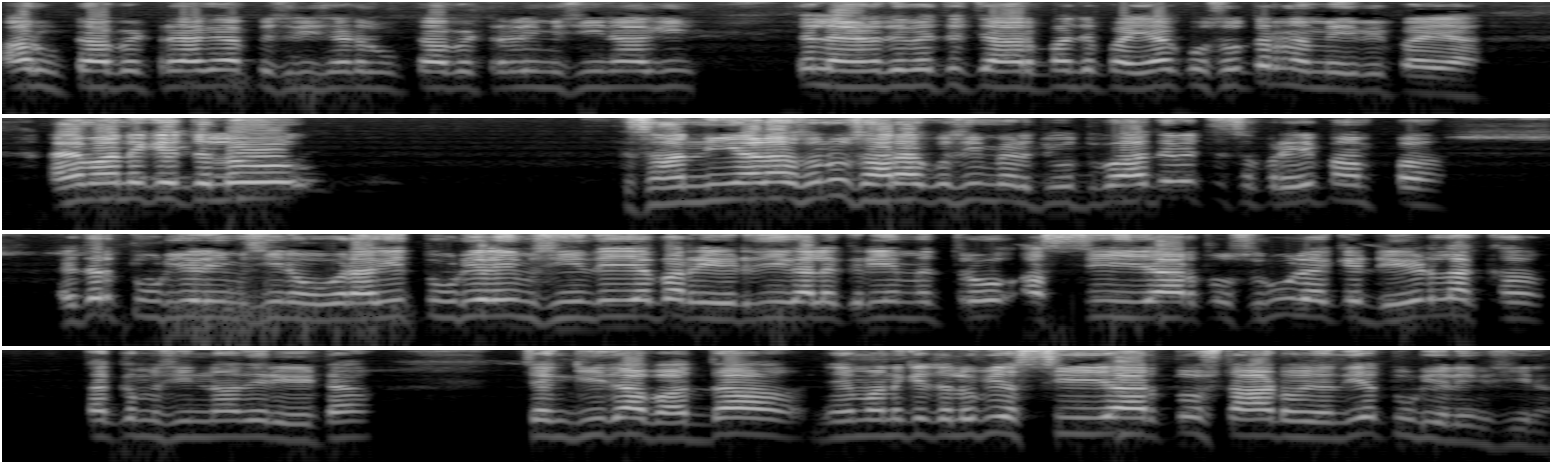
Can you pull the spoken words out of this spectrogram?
ਆ ਰੂਟਾਵੇਟਰ ਆ ਗਿਆ, ਪਿਛਲੀ ਸਾਈਡ ਰੂਟਾਵੇਟਰ ਵਾਲੀ ਮਸ਼ੀਨ ਆ ਗਈ ਤੇ ਲੈਣ ਦੇ ਵਿੱਚ 4-5 ਪਏ ਆ, ਕੁਛ ਉਧਰ ਨਵੇਂ ਵੀ ਪਏ ਆ। ਐ ਮੰਨ ਕੇ ਚਲੋ, ਕਿਸਾਨੀ ਵਾਲਾ ਤੁਹਾਨੂੰ ਸਾਰਾ ਕੁਝ ਹੀ ਮਿਲ ਜੂ। ਉਦੋਂ ਬਾਅਦ ਦੇ ਵਿੱਚ ਸਪਰੇ ਪੰਪ ਇਧਰ ਤੂੜੀ ਵਾਲੀ ਮਸ਼ੀਨ ਹੋਰ ਆ ਗਈ। ਤੂੜੀ ਵਾਲੀ ਮਸ਼ੀਨ ਦੇ ਜੇ ਆਪਾਂ ਰੇਟ ਦੀ ਗੱਲ ਕਰੀਏ ਮਿੱਤਰੋ 80000 ਤੋਂ ਸ਼ੁਰੂ ਲੈ ਕੇ 1.5 ਲੱਖ ਤੱਕ ਮਸ਼ੀਨਾਂ ਦੇ ਰੇਟ ਆ। ਚੰਗੀ ਦਾ ਵਾਧਾ ਜੇ ਮੰਨ ਕੇ ਚਲੋ ਵੀ 80000 ਤੋਂ ਸਟਾਰਟ ਹੋ ਜਾਂਦੀ ਹੈ ਤੂੜੀ ਵਾਲੀ ਮਸ਼ੀਨ।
